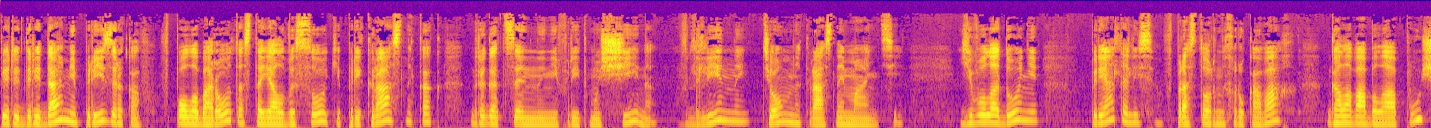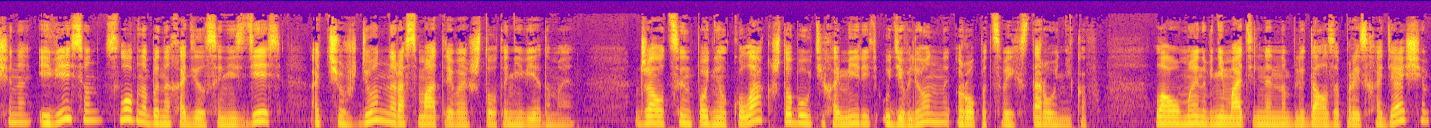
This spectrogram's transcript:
Перед рядами призраков в полоборота стоял высокий, прекрасный, как драгоценный нефрит мужчина в длинной темно-красной мантии. Его ладони прятались в просторных рукавах, голова была опущена, и весь он словно бы находился не здесь, отчужденно рассматривая что-то неведомое. Джао Цин поднял кулак, чтобы утихомирить удивленный ропот своих сторонников. Лао Мэн внимательно наблюдал за происходящим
